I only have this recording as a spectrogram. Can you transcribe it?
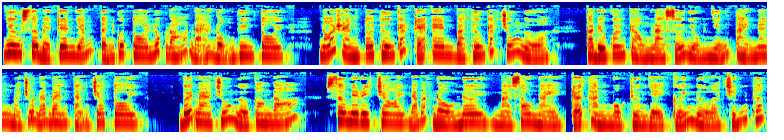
Nhưng sơ bề trên giám tỉnh của tôi lúc đó đã động viên tôi, nói rằng tôi thương các trẻ em và thương các chú ngựa, và điều quan trọng là sử dụng những tài năng mà Chúa đã ban tặng cho tôi. Với ba chú ngựa con đó, Sir Mary Joy đã bắt đầu nơi mà sau này trở thành một trường dạy cưỡi ngựa chính thức.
